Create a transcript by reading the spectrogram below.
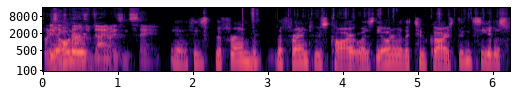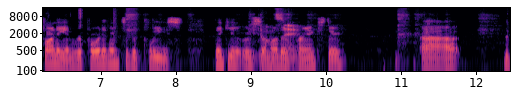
26 owner- pounds of dynamite is insane. Yeah, his the friend the friend whose car it was, the owner of the two cars, didn't see it as funny and reported him to the police, thinking it was You some other say. prankster. Uh, the,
